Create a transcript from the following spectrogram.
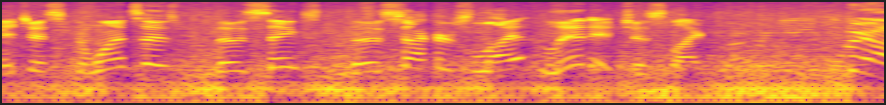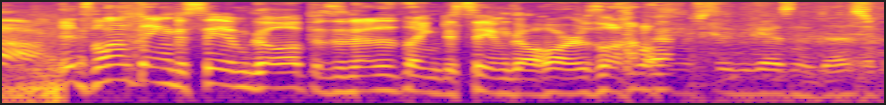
It just once those those things those suckers lit, lit it just like. It's one thing to see him go up, it's another thing to see him go horizontal. Leave you guys in the dust.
